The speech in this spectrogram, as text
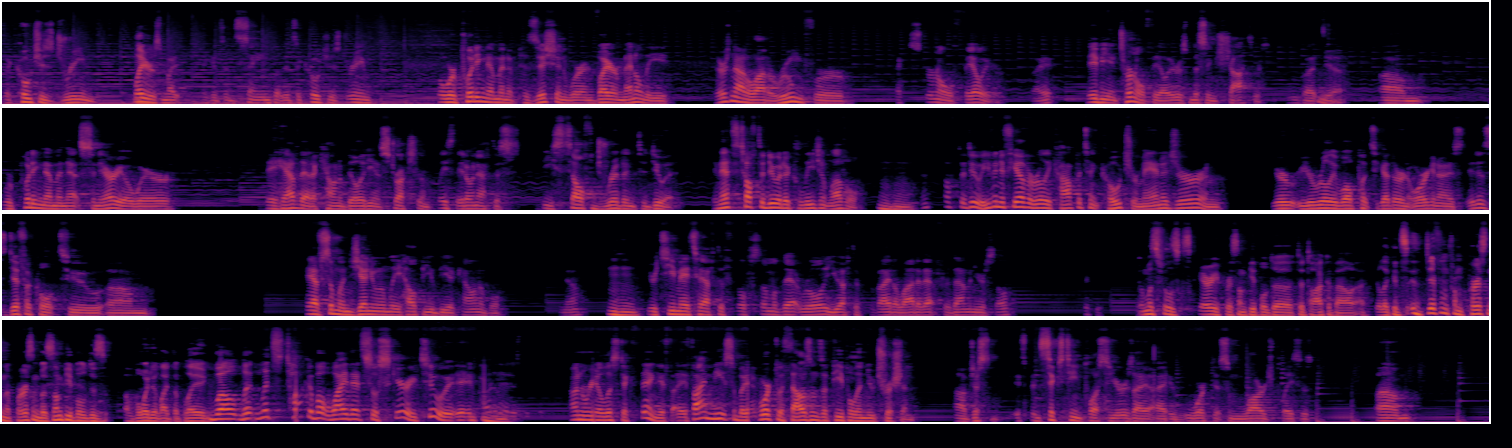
the coach's dream. Players might think it's insane, but it's a coach's dream. But we're putting them in a position where environmentally, there's not a lot of room for external failure, right? Maybe internal failures, missing shots or something, but Yeah. um, we're putting them in that scenario where they have that accountability and structure in place. They don't have to be self-driven to do it, and that's tough to do at a collegiate level. That's tough to do, even if you have a really competent coach or manager and you're you're really well put together and organized. It is difficult to um, have someone genuinely help you be accountable. You know, hmm your teammates have to fill some of that role. You have to provide a lot of that for them and yourself. Tricky. It almost feels scary for some people to, to talk about. I feel like it's, it's different from person to person, but some people just avoid it like the plague. Well, let, us talk about why that's so scary too. And part of that is an unrealistic thing. If, if I meet somebody, I've worked with thousands of people in nutrition. Uh, just it's been 16 plus years. I, I worked at some large places. Um,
